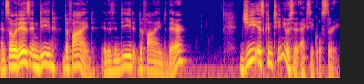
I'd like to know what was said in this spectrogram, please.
And so it is indeed defined. It is indeed defined there. G is continuous at x equals 3.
